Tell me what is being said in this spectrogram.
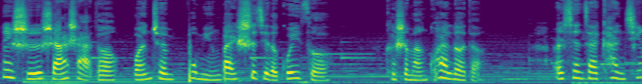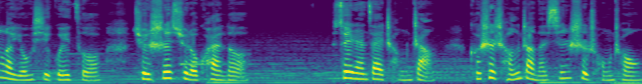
那时傻傻的，完全不明白世界的规则，可是蛮快乐的。而现在看清了游戏规则，却失去了快乐。虽然在成长，可是成长的心事重重。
